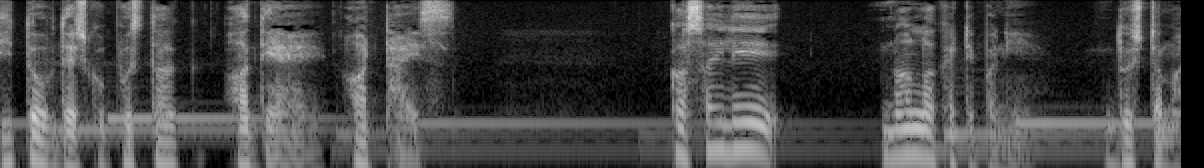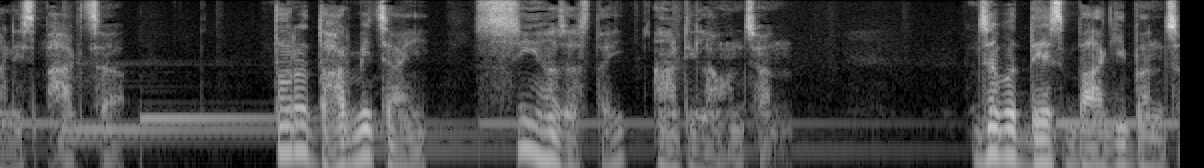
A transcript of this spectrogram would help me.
हितोपदेशको पुस्तक अध्याय अठाइस कसैले नलखटे पनि दुष्ट मानिस भाग्छ तर धर्मी चाहिँ सिंह जस्तै आँटिला हुन्छन्। जब देश बागी बन्छ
